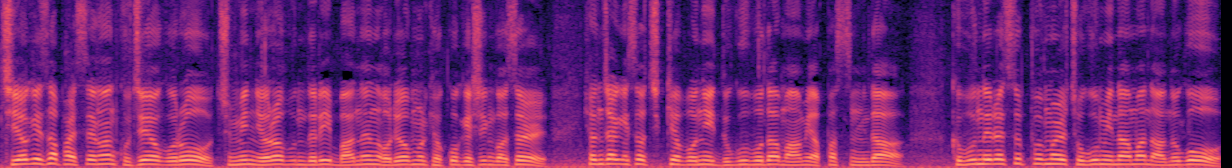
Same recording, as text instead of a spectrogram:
지역에서 발생한 구제역으로 주민 여러분들이 많은 어려움을 겪고 계신 것을 현장에서 지켜보니 누구보다 마음이 아팠습니다. 그분들의 슬픔을 조금이나마 나누고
